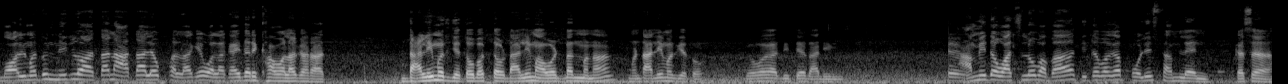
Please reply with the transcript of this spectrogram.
मॉल मधून निघलो आता ना आता आल्यावर फलागे वाला काहीतरी खावाला घरात. डालिमच घेतो बघतो डालिम आवडतात म्हणा. मग डालिमच घेतो. बघा तिथे डालिम आम्ही तर वाचलो बाबा. तिथं बघा पोलीस थांबले. कसं?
